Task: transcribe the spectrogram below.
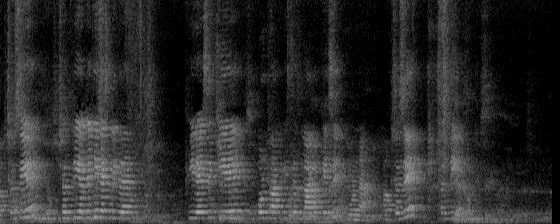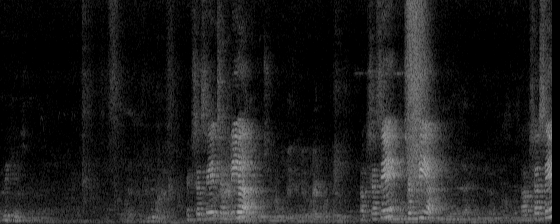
अक्षर से क्षत्रिय। देखिए कैसे लिख रहे हैं। फिर ऐसे किए उठा के इस तरह से ला करके ऐसे मोड़ना। अक्षर से क्षत्रिय से क्षत्रिय। अक्षर से क्षत्रिय। अक्षर से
